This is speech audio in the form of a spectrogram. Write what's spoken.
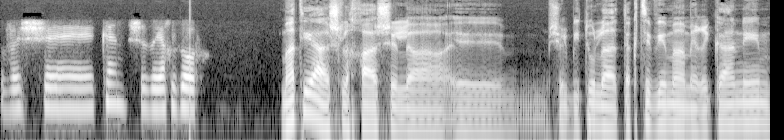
ושכן, שזה יחזור. מה תהיה ההשלכה של, ה... אה, של ביטול התקציבים האמריקניים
